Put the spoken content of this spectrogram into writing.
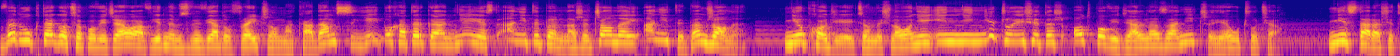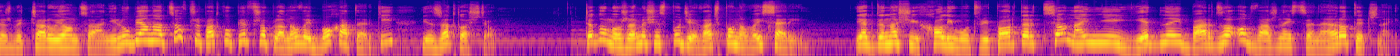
Według tego, co powiedziała w jednym z wywiadów Rachel McAdams, jej bohaterka nie jest ani typem narzeczonej, ani typem żony. Nie obchodzi jej, co myślą o niej inni, nie czuje się też odpowiedzialna za niczyje uczucia. Nie stara się też być czarująca ani lubiana, co w przypadku pierwszoplanowej bohaterki jest rzadkością. Czego możemy się spodziewać po nowej serii? Jak donosi Hollywood Reporter, co najmniej jednej bardzo odważnej sceny erotycznej.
